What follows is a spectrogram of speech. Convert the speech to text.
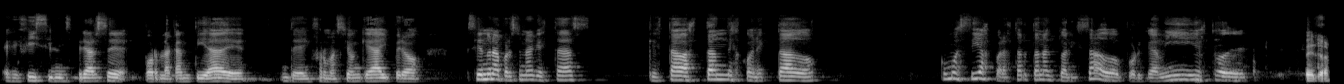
es difícil inspirarse por la cantidad de, de información que hay, pero siendo una persona que estás, que estabas tan desconectado, ¿cómo hacías para estar tan actualizado? Porque a mí esto de... Pero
